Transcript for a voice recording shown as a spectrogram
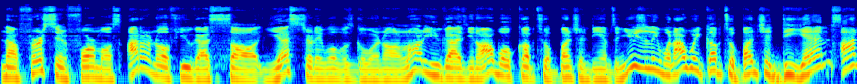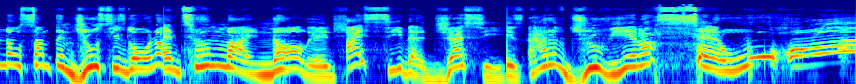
Now, first and foremost, I don't know if you guys saw yesterday what was going on. A lot of you guys, you know, I woke up to a bunch of DMs. And usually when I wake up to a bunch of DMs, I know something juicy is going on. And to my knowledge, I see that Jesse is out of juvie. And I said, what?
